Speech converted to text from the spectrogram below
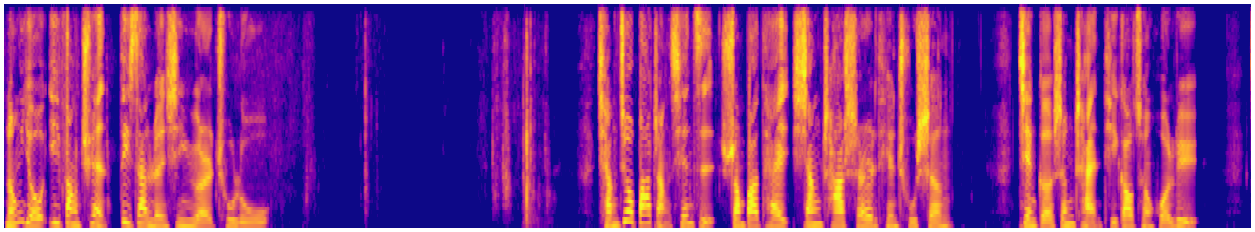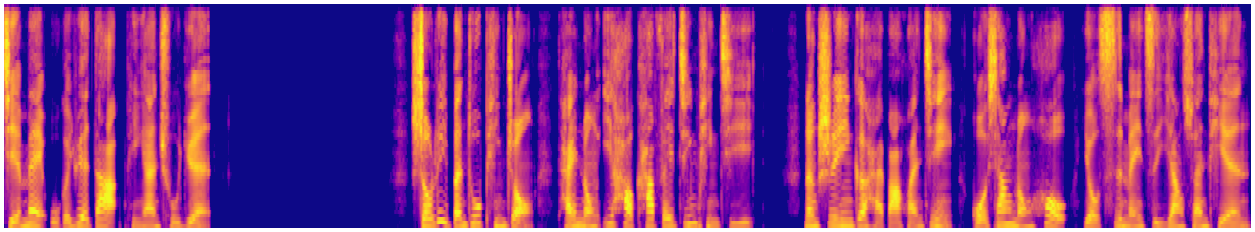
农油易放券第三轮幸运儿出炉。抢救巴掌仙子，双胞胎相差十二天出生，间隔生产提高存活率。姐妹五个月大平安出院。首例本土品种台农一号咖啡精品级，能适应各海拔环境，果香浓厚，有似梅子一样酸甜。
